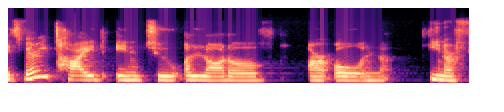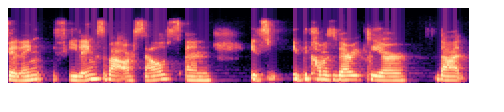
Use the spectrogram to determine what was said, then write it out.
it's very tied into a lot of our own inner feeling feelings about ourselves. And it's it becomes very clear that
